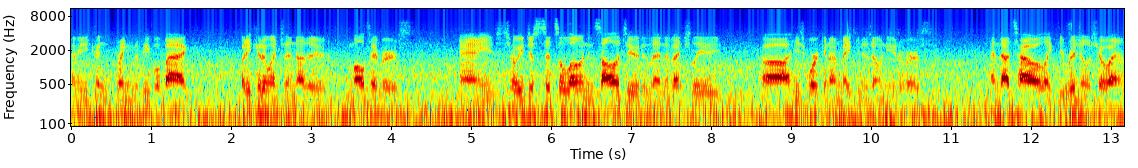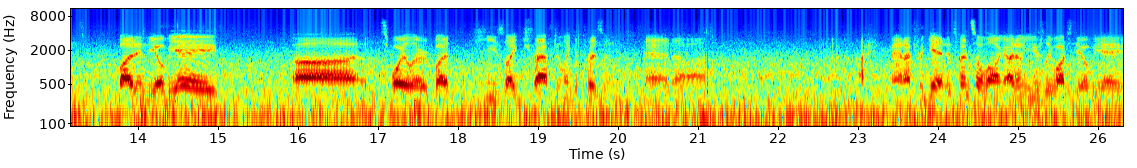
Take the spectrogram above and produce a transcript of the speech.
I mean, he couldn't bring the people back, but he could have went to another multiverse and he, so he just sits alone in solitude, and then eventually uh, he's working on making his own universe, and that's how like the original show ends. But in the OVA, uh, spoiler, but he's like trapped in like a prison, and uh, man, I forget. It's been so long. I don't usually watch the OVA,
